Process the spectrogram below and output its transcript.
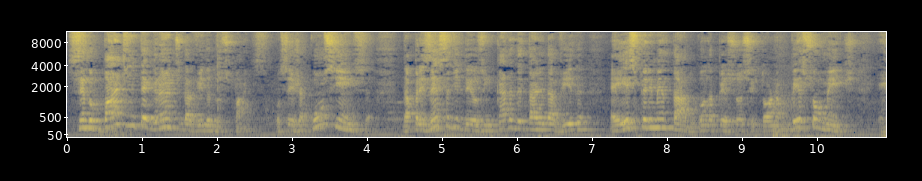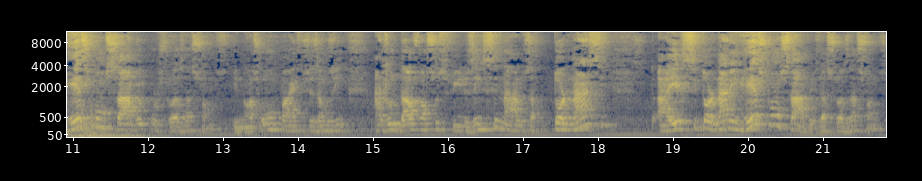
sendo parte integrante da vida dos pais, ou seja, a consciência da presença de Deus em cada detalhe da vida é experimentado quando a pessoa se torna pessoalmente responsável por suas ações. E nós, como pais, precisamos ajudar os nossos filhos, ensiná-los a tornar-se, a eles se tornarem responsáveis das suas ações.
